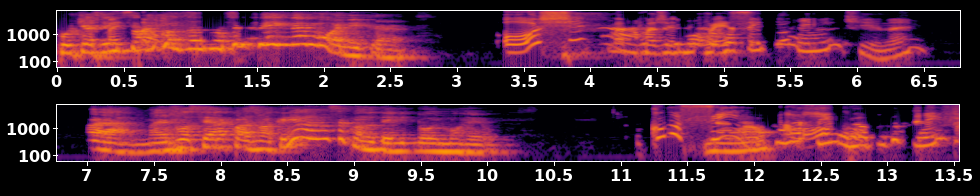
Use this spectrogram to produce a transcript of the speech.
Porque a gente Mas sabe não. quantos anos você tem, né, Mônica? Oxi! Ah, mas ele morreu recentemente, né? Ah, mas você era quase uma criança quando o David Bowie morreu. Como assim? Não, como Tá assim? louco? Morreu há pouco tempo.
